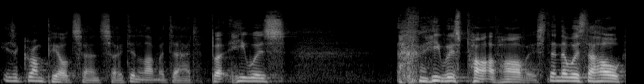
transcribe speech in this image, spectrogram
He's a grumpy old so and so. Didn't like my dad. But he was. he was part of harvest. Then there was the whole.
